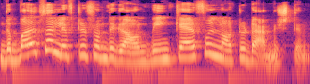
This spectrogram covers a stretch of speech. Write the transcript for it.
The bulbs are lifted from the ground, being careful not to damage them.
